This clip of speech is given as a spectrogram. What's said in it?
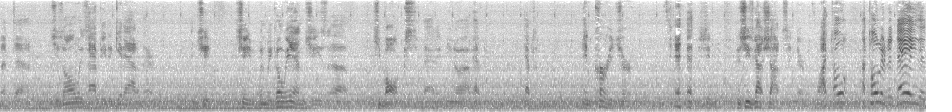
But uh, she's always happy to get out of there. And she she when we go in she's uh, she balks at him have to have to encourage her she, because she's got shots in there before. I told I told her today that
